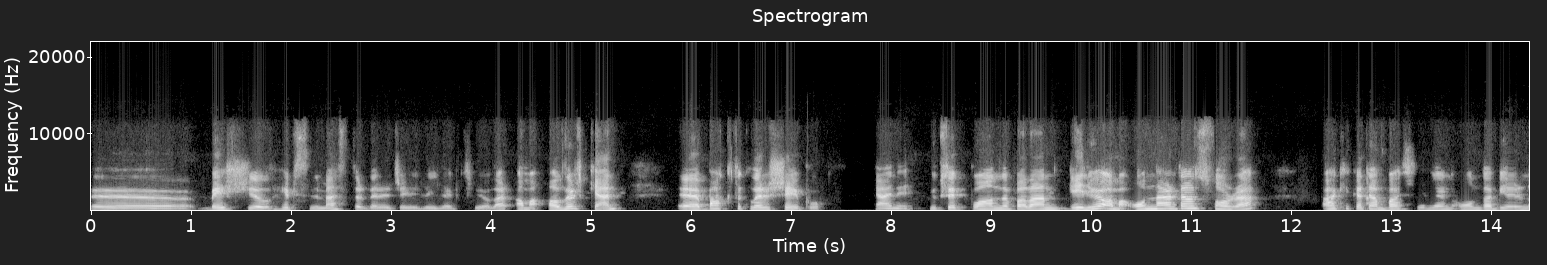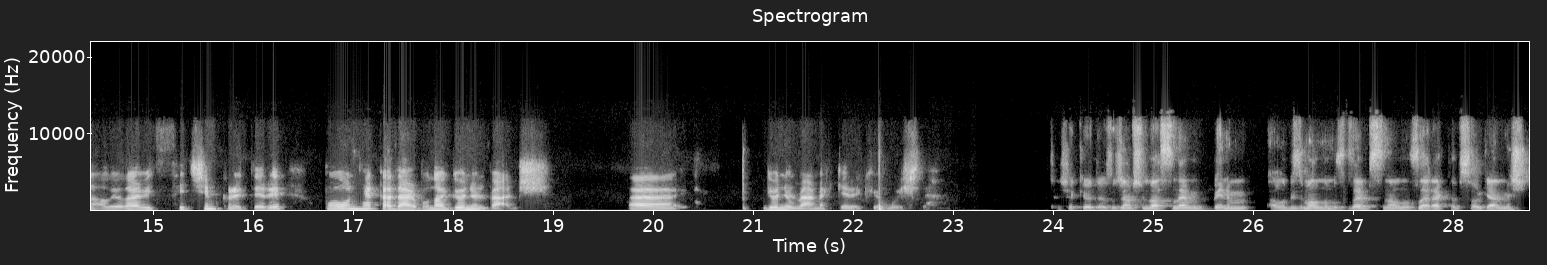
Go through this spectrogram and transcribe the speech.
5 e, yıl hepsini master dereceliyle bitiriyorlar ama alırken e, baktıkları şey bu. Yani yüksek puanlı falan geliyor ama onlardan sonra hakikaten başvuruların onda birini alıyorlar ve seçim kriteri bu ne kadar buna gönül vermiş. Ee, gönül vermek gerekiyor bu işte. Teşekkür ederiz hocam. Şimdi aslında hem benim bizim alanımızda hem sizin alanınızla alakalı bir soru gelmiş.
